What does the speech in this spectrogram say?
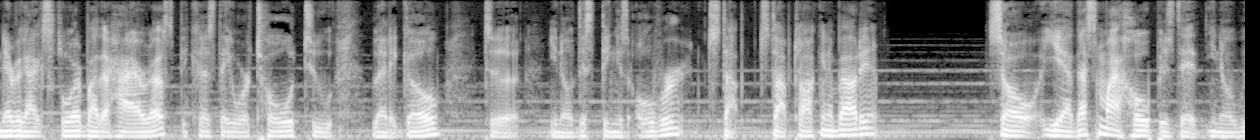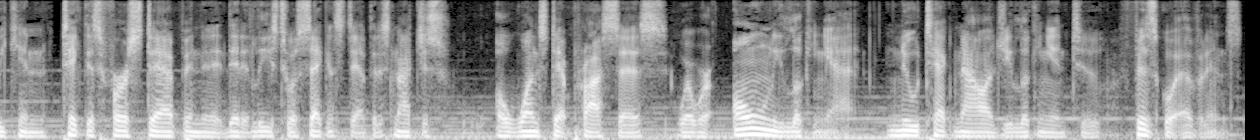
never got explored by their higher ups because they were told to let it go, to you know this thing is over, stop stop talking about it. So yeah, that's my hope is that you know we can take this first step and that it leads to a second step. That it's not just a one-step process where we're only looking at new technology, looking into physical evidence.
